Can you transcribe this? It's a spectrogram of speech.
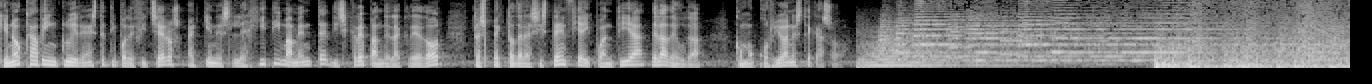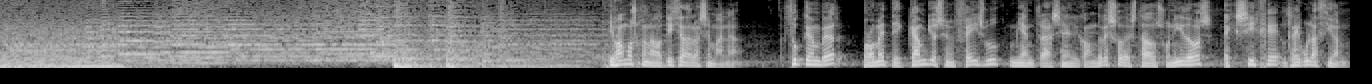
que no cabe incluir en este tipo de ficheros a quienes legítimamente discrepan del acreedor respecto de la existencia y cuantía de la deuda, como ocurrió en este caso. Y vamos con la noticia de la semana. Zuckerberg promete cambios en Facebook mientras en el Congreso de Estados Unidos exige regulación.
